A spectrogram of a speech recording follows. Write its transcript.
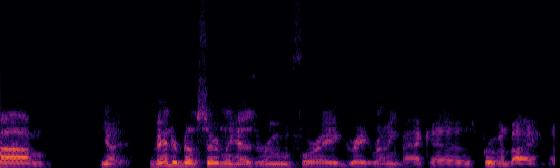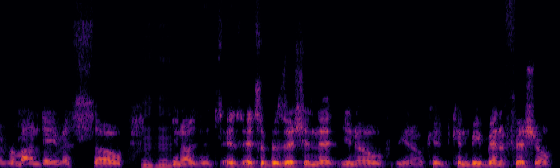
Um, you know, Vanderbilt certainly has room for a great running back, as proven by uh, Ramon Davis. So, mm-hmm. you know, it's, it's, it's a position that you know you know could, can be beneficial.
